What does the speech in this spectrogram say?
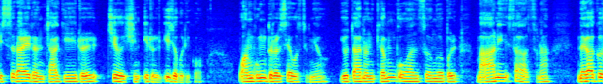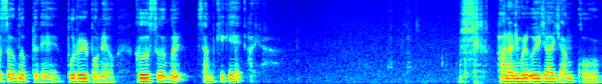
이스라엘은 자기를 지으신 이를 잊어버리고 왕궁들을 세웠으며 유다는 견고한 성읍을 많이 쌓았으나 내가 그 성읍들에 불을 보내어 그 성을 삼키게 하리라. 하나님을 의지하지 않고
